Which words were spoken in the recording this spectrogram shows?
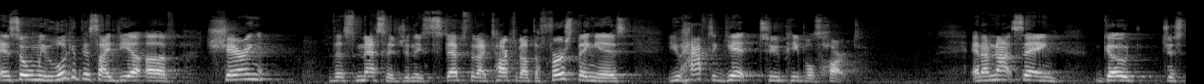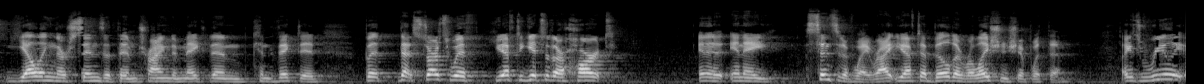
And so when we look at this idea of sharing this message and these steps that I talked about, the first thing is you have to get to people's heart. And I'm not saying go just yelling their sins at them, trying to make them convicted, but that starts with you have to get to their heart in a, in a sensitive way, right? You have to build a relationship with them. Like it's really,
